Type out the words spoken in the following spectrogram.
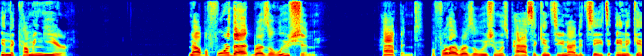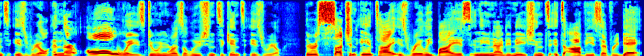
in the coming year. Now, before that resolution happened, before that resolution was passed against the United States and against Israel, and they're always doing resolutions against Israel. There is such an anti Israeli bias in the United Nations, it's obvious every day.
